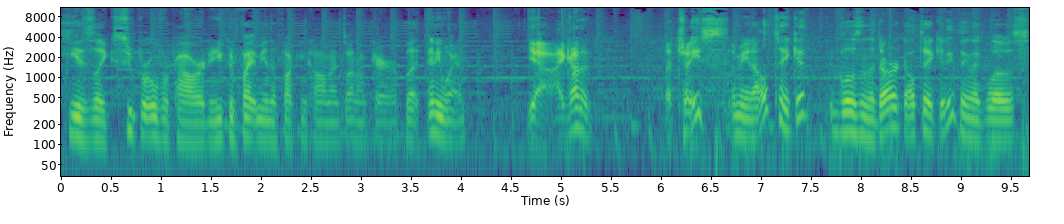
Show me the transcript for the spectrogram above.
he is like super overpowered and you can fight me in the fucking comments. I don't care. But anyway, yeah, I got a, a chase. I mean, I'll take it. It glows in the dark. I'll take anything that glows.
